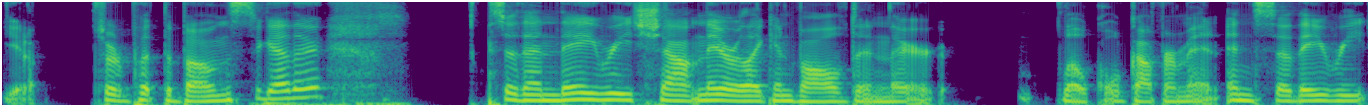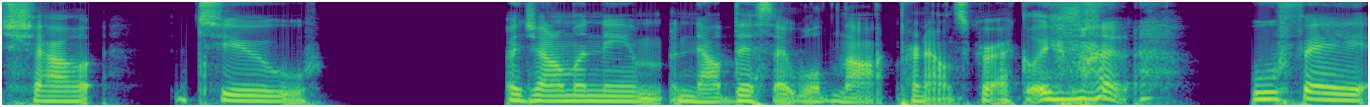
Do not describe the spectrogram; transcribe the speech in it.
you know sort of put the bones together. So then they reached out and they were like involved in their local government. And so they reached out to a gentleman named now this I will not pronounce correctly but Uffe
